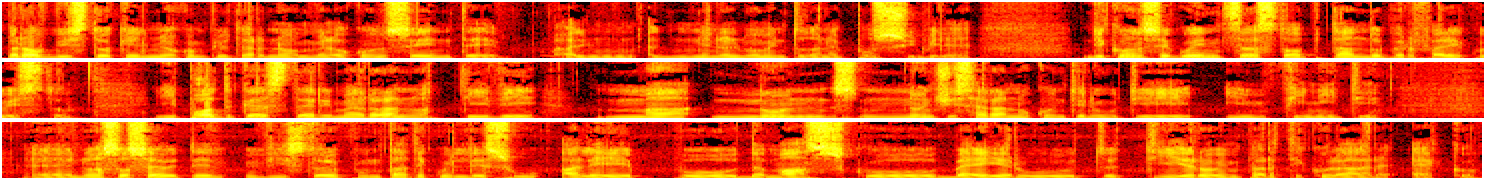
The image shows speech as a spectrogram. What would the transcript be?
Però visto che il mio computer non me lo consente, almeno al momento non è possibile. Di conseguenza sto optando per fare questo. I podcast rimarranno attivi, ma non, non ci saranno contenuti infiniti. Eh, non so se avete visto le puntate quelle su Aleppo, Damasco, Beirut, Tiro in particolare. Ecco,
